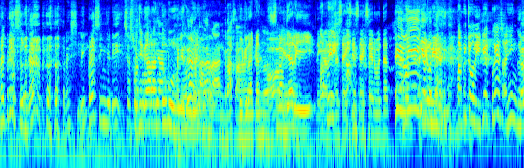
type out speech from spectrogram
refreshing kan refreshing jadi sesuatu Penyegaran tubuh gitu. penyegaran. Penyegaran. Gerakan. Bergerakan Oh, senam iya. jari. Tapi seksi-seksi rudet. Healing ya tapi coli ge pres anjing geus.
